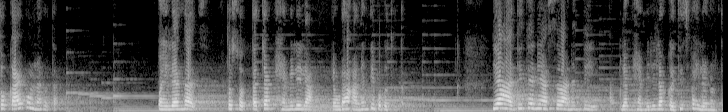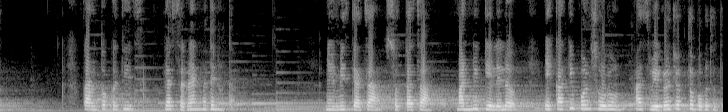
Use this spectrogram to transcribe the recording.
तो काय बोलणार होता? पहिल्यांदाच तो स्वतःच्या फॅमिलीला एवढा आनंदी बघत होता. या आधी त्याने असं आनंदी आपल्या फॅमिलीला कधीच पाहिलं नव्हतं. कारण तो कधीच या सगळ्यांमध्ये नव्हता. नेहमीच त्याचा स्वतःचा मान्य केलेलं एकाकीपण सोडून आज वेगळं जग तो बघत होतं.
